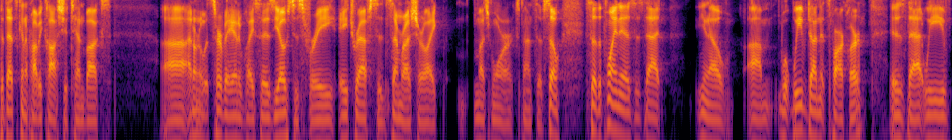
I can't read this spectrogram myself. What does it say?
but that's going to probably cost you 10 bucks. Uh, I don't know what Survey Anyplace is. Yoast is free. Ahrefs and SEMrush are like much more expensive. So, so the point is, is that, you know, um, what we've done at Sparkler is that we've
